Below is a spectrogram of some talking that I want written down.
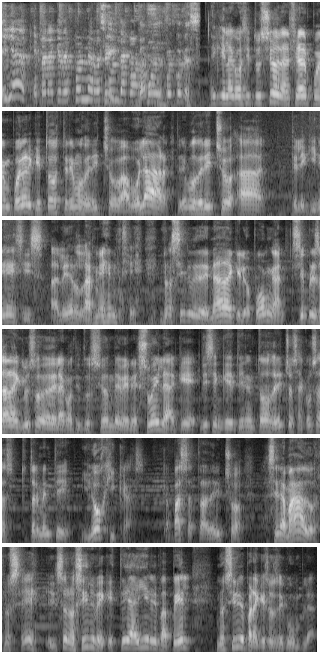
ella, eh, para que después me Sí, responda con... vamos después con eso. Es que en la constitución al final pueden poner que todos tenemos derecho a volar, tenemos derecho a telequinesis, a leer la mente. No sirve de nada que lo pongan. Siempre se habla incluso de la constitución de Venezuela, que dicen que tienen todos derechos a cosas totalmente ilógicas. Capaz hasta derecho a ser amados, no sé. Eso no sirve, que esté ahí en el papel no sirve para que eso se cumpla.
